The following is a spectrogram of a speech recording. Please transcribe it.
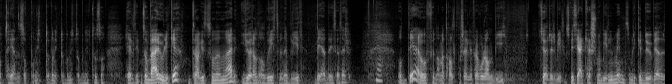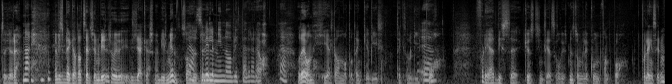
Og trenes opp på nytt og på nytt og på nytt. og på nytt, og Så hele tiden. Så hver ulykke, tragisk som den er, gjør at algoritmene blir bedre i seg selv. Ja. Og det er jo fundamentalt forskjellig fra hvordan vi kjører bil. Så hvis jeg krasjer med bilen min, så blir ikke du bedre til å kjøre. Nei. Men hvis begge hadde hatt selvkjørende biler, så ville hvis jeg krasjer med bilen min, så Ja, hadde så du ville min nå blitt bedre. Ja. Ja. Og det er jo en helt annen måte å tenke bilteknologi på. Ja. For det er disse kunstig intelligens-algoritmene som LeCon fant på for lenge siden,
